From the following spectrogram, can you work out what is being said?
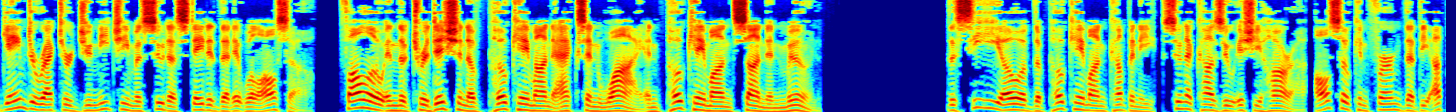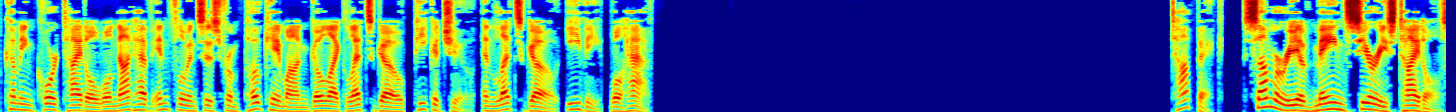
Game director Junichi Masuda stated that it will also follow in the tradition of Pokémon X and Y and Pokémon Sun and Moon. The CEO of the Pokémon Company, Tsunekazu Ishihara, also confirmed that the upcoming core title will not have influences from Pokémon Go like Let's Go, Pikachu, and Let's Go, Eevee, will have. Summary of main series titles.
